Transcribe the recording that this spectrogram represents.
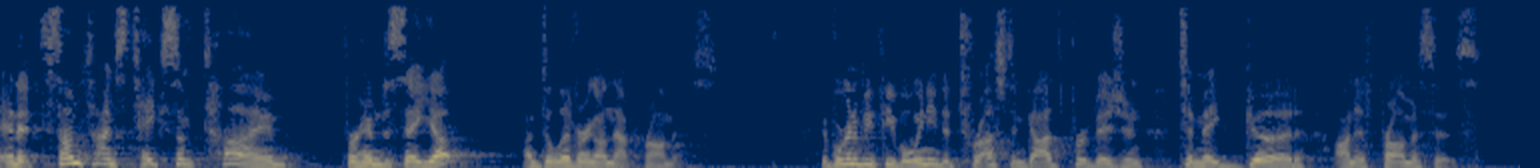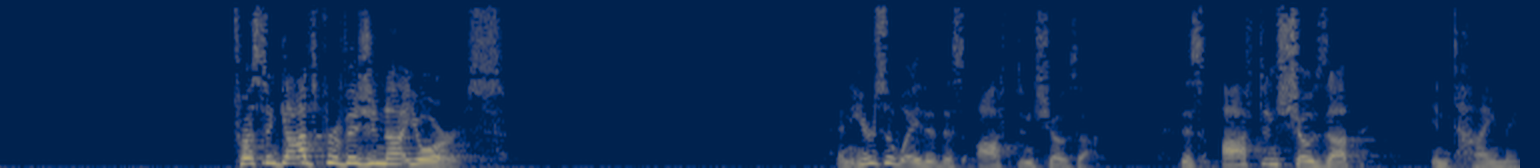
and it sometimes takes some time for Him to say, yep, I'm delivering on that promise. If we're going to be people, we need to trust in God's provision to make good on His promises. Trust in God's provision, not yours. And here's a way that this often shows up. This often shows up in timing.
